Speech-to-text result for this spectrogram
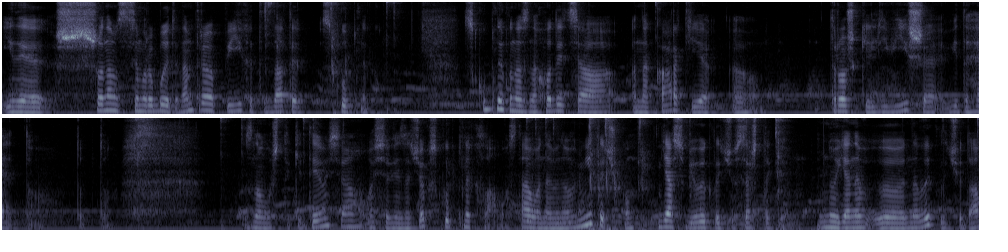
І е, що нам з цим робити? Нам треба поїхати здати скупнику. Скупник у нас знаходиться на карті е, трошки лівіше від гетто. Тобто, знову ж таки, дивимося, ось він значок скупник хламу. Ставимо на нього міточку. Я собі викличу все ж таки. Ну, я не, е, не викличу, да?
